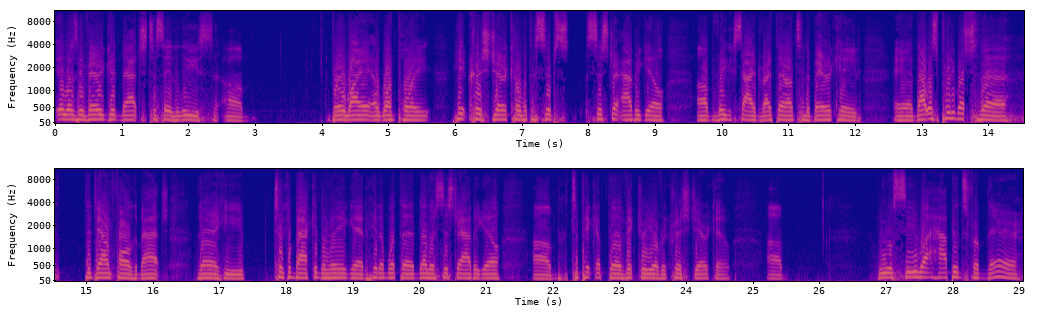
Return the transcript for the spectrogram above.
it was a very good match to say the least. Um, Bray Wyatt at one point hit Chris Jericho with a sister Abigail um, ringside right there onto the barricade, and that was pretty much the the downfall of the match. There, he took him back in the ring and hit him with another sister Abigail um, to pick up the victory over Chris Jericho. Um, we will see what happens from there.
